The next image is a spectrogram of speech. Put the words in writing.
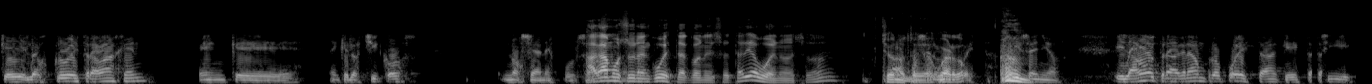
que los clubes trabajen en que en que los chicos no sean expulsados Hagamos una encuesta con eso. Estaría bueno eso, ¿eh? Yo no Vamos estoy de acuerdo. Sí, señor. Y la otra gran propuesta, que esta sí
